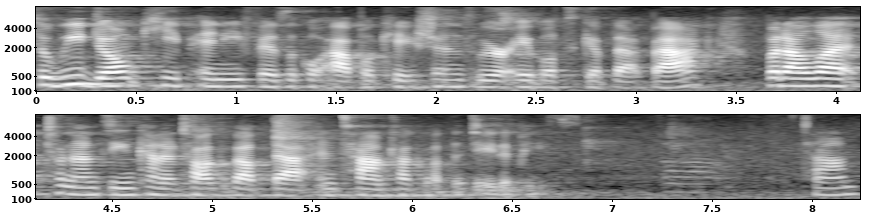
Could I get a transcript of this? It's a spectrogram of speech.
So we don't keep any physical applications. We are able to give that back. But I'll let Tonantzin kind of talk about that and Tom talk about the data piece. Tom?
